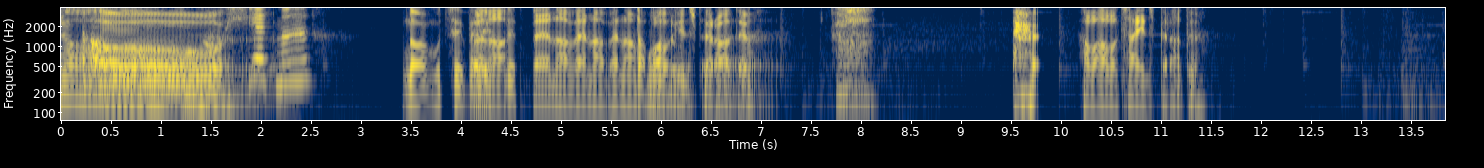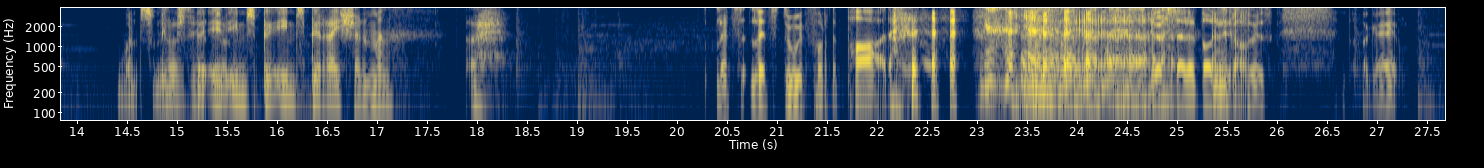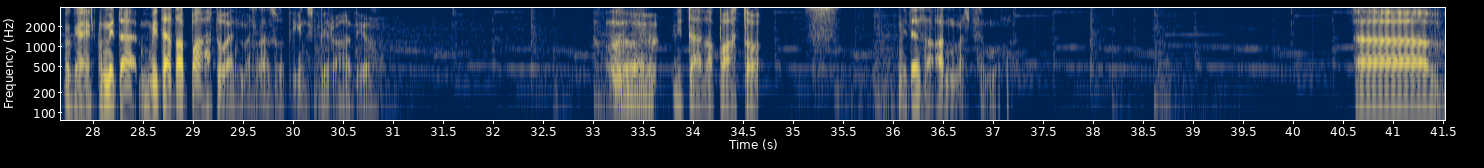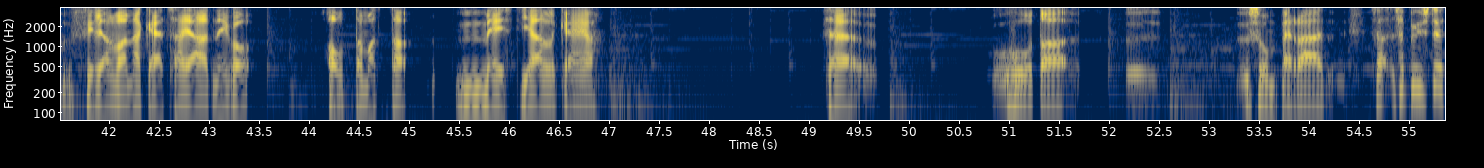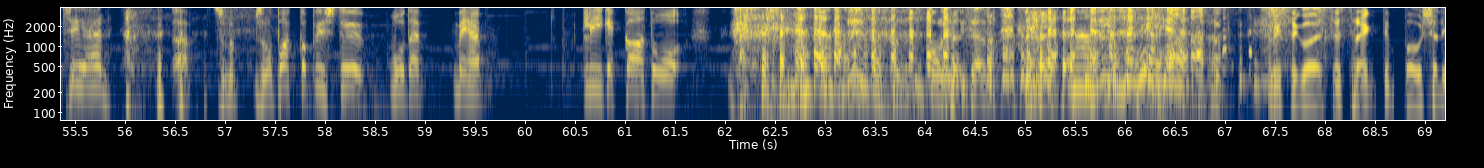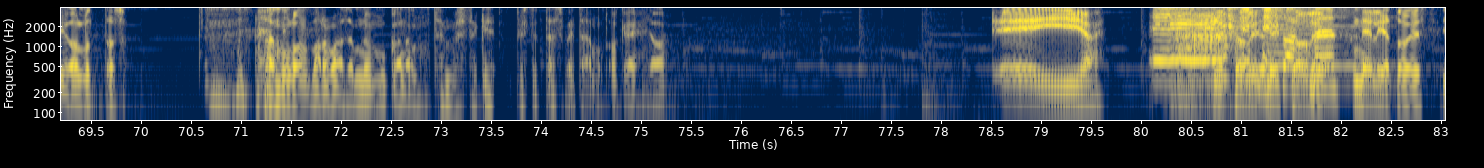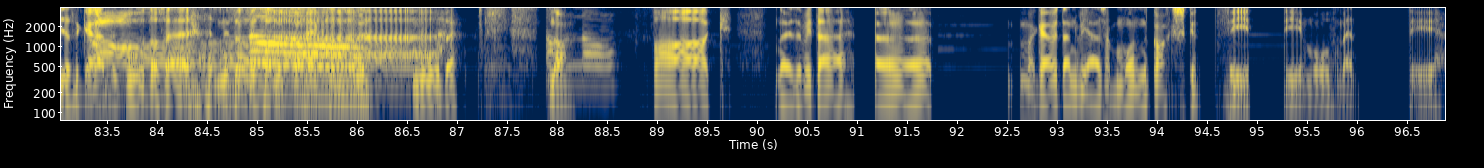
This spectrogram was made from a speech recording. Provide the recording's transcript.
No. Oh. Shit, man. No, mutta siitä ei Vena, nyt vena, vena, vena. Mulla tapahdu. on inspiraatio. Haluat, haluat sä inspiraatio? An on inspi- inspi- inspiration, man. Let's, let's do it for the pod. Jos tämä nyt onnistuisi. Okei. Okay. Okei. Okay. Mitä, mitä tapahtuu, että mä saan sut inspiraatio? Öö, Mitä tapahtuu? Miten sä annat sen mulle? Öö, Filial vaan näkee, että sä jäät niinku auttamatta meistä jälkeen ja se huutaa ö, sun perään, sä, sä pystyt siihen. Äh, sun, on, sun on pakko pystyä, muuten meidän liike kaatuu. Poliittiselta. Vitsi, kun olisi se strength potioni ollut tossa. Tai mulla on varmaan semmonen mukana, mutta en mä sitäkin pysty tässä vetämään, mutta okei, okay, joo. Ei! Nyt se oli, nyt se oli 14 ja se kääntyi kuutoseen, niin se olisi ollut 18 muuten. No, Oh no. fuck. No ei se mitään. Öö, mä käytän vielä se mun 20 feettiä movementtia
